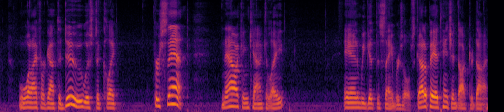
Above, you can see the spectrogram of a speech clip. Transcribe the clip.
what I forgot to do was to click percent. Now I can calculate and we get the same results. Got to pay attention, Dr. Don.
